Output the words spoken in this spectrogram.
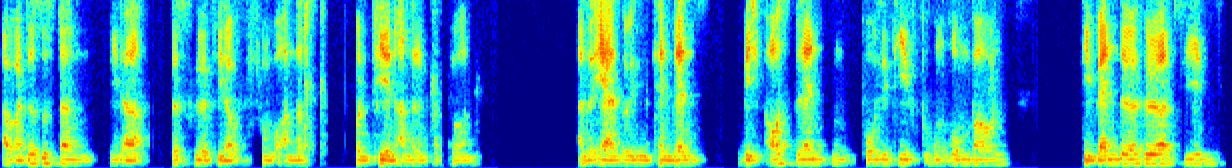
Aber das ist dann wieder, das wird wieder von woanders, von vielen anderen Faktoren. Also eher so die Tendenz, mich ausblenden, positiv drumherum bauen, die Wände höher ziehen,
